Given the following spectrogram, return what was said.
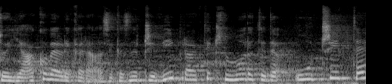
to je jako velika razlika. Znači, vi praktično morate da učite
